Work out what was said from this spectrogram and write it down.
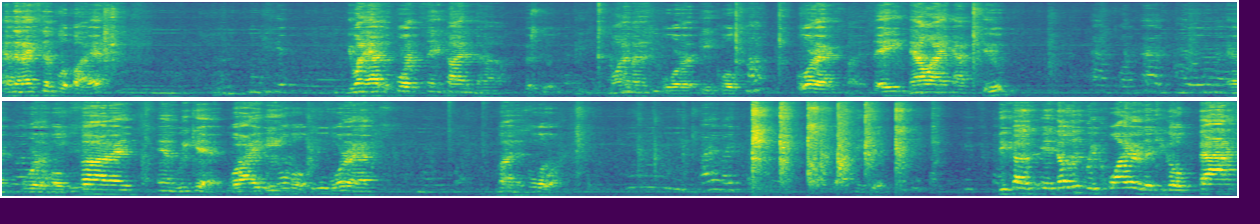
And then I simplify it. You want to add the 4 at the same time? No. Good. 1 minus 4 equals 4x minus 8. Now I have 2. Add 4 to both sides, and we get y equals 4x minus 4. Mm, I like that. Me too. Because it doesn't require that you go back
